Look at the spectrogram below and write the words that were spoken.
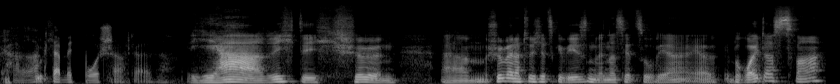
Charakter Gut. mit Botschaft also. Ja, richtig schön. Ähm, schön wäre natürlich jetzt gewesen, wenn das jetzt so wäre. Er, er bereut das zwar,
